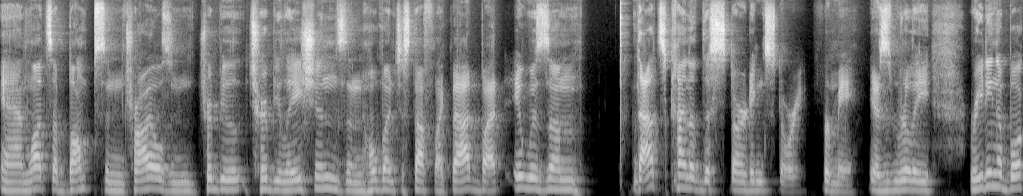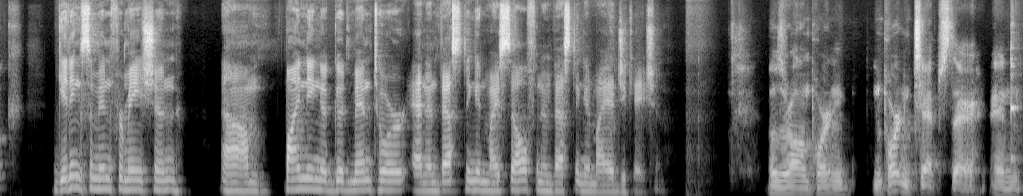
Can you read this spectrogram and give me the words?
and lots of bumps and trials and tribu- tribulations and a whole bunch of stuff like that. But it was um, that's kind of the starting story for me is really reading a book, getting some information, um, finding a good mentor and investing in myself and investing in my education. Those are all important important tips there, and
